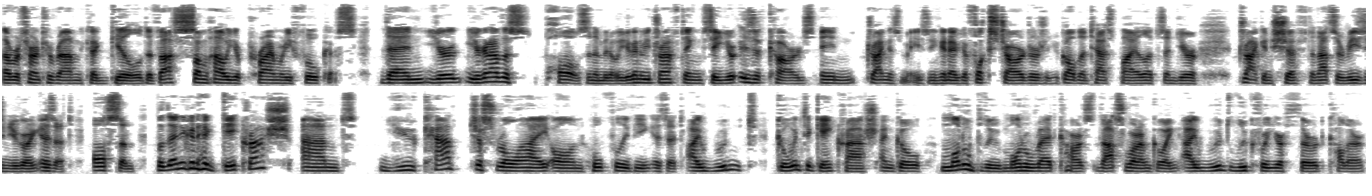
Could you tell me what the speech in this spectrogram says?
a return to Ravnica guild, if that's somehow your primary focus, then you're you're gonna have this pause in the middle. You're gonna be drafting, say, your Izzet cards in Dragon's Maze, and you're gonna have your Flux Chargers and your Goblin Test Pilots and your Dragon Shift, and that's the reason you're going Izzet. Awesome. But then you're gonna hit Gatecrash, and you can't just rely on hopefully being Izzet. I wouldn't go into Gatecrash and go mono blue, mono red cards, that's where I'm going. I would look for your third color.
